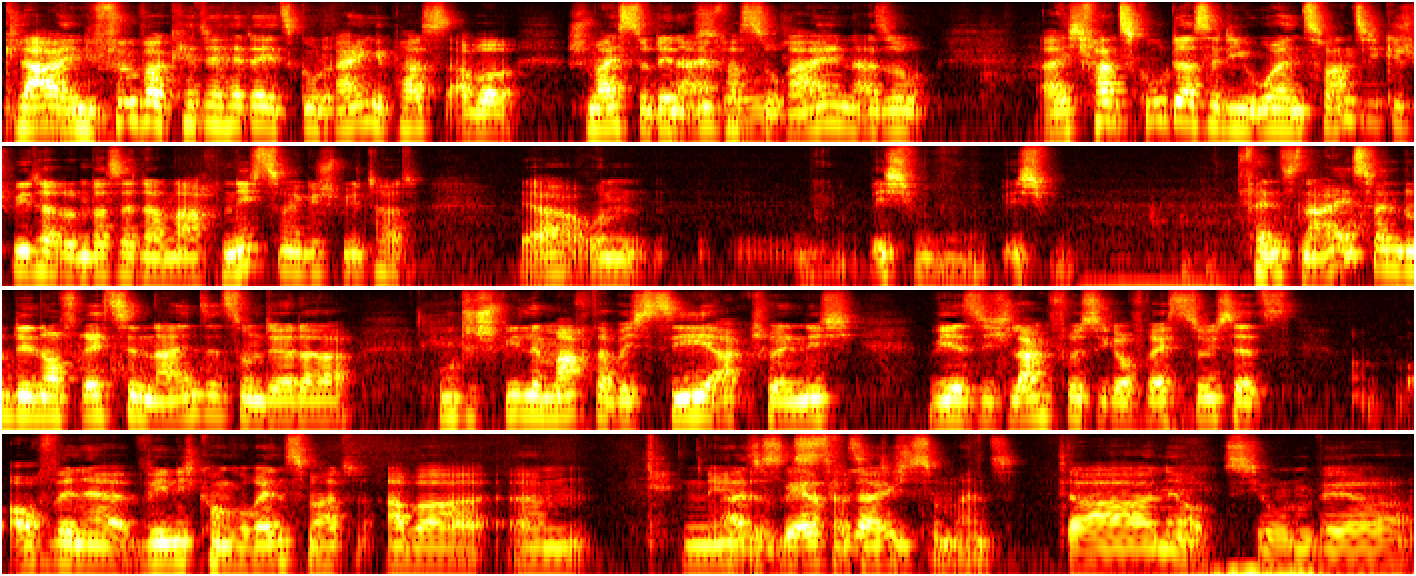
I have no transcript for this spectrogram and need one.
klar, in die Fünferkette hätte er jetzt gut reingepasst, aber schmeißt du den einfach so rein? Also ich fand es gut, dass er die U21 gespielt hat und dass er danach nichts mehr gespielt hat. Ja, und ich, ich fände es nice, wenn du den auf rechts hinten einsetzt und der da gute Spiele macht, aber ich sehe aktuell nicht, wie er sich langfristig auf rechts durchsetzt, auch wenn er wenig Konkurrenz hat, aber ähm, nee, also wäre vielleicht so meins. da eine Option wäre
